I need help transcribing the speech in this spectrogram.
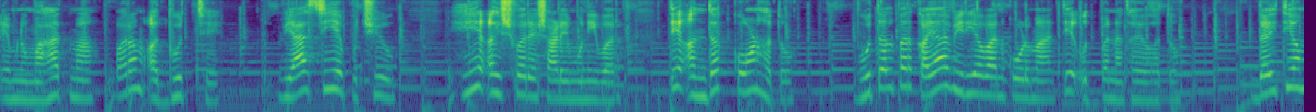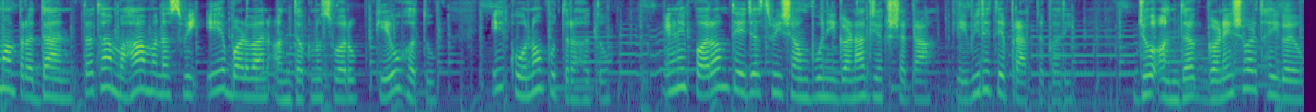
એમનું મહાત્મા પરમ અદ્ભુત છે. વ્યાસજીએ પૂછ્યું, હે ઐશ્વર્યશાળી મુનિવર, તે અંધક કોણ હતો? ભૂતલ પર કયા વીર્યવાન કુળમાં તે ઉત્પન્ન થયો હતો? દૈત્યોમાં પ્રધાન તથા મહામનસ્વી એ બળવાન અંધકનું સ્વરૂપ કેવું હતું? એ કોનો પુત્ર હતો? એણે પરમ તેજસ્વી શંભુની ગણાધ્યક્ષતા કેવી રીતે પ્રાપ્ત કરી? જો અંધક ગણેશ્વર થઈ ગયો,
